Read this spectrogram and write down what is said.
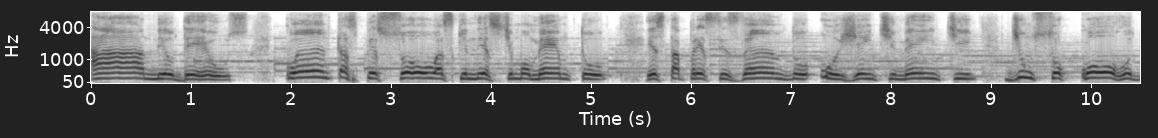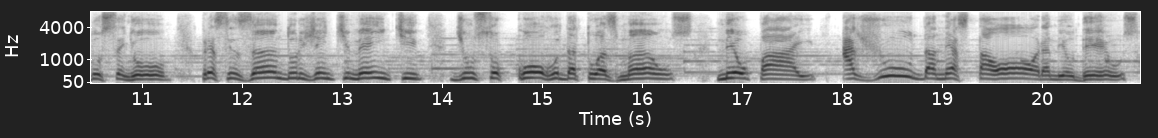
Ah, meu Deus, quantas pessoas que neste momento está precisando urgentemente de um socorro do Senhor, precisando urgentemente de um socorro das tuas mãos, meu Pai, Ajuda nesta hora, meu Deus.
